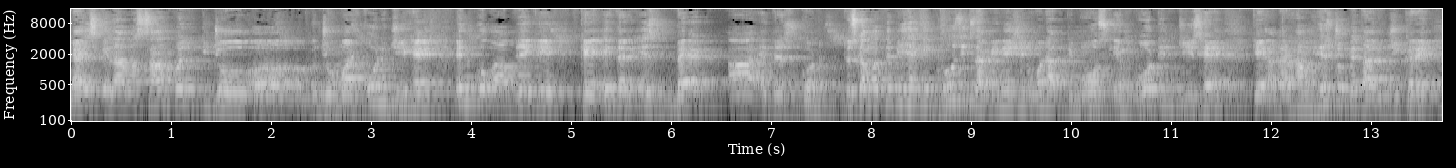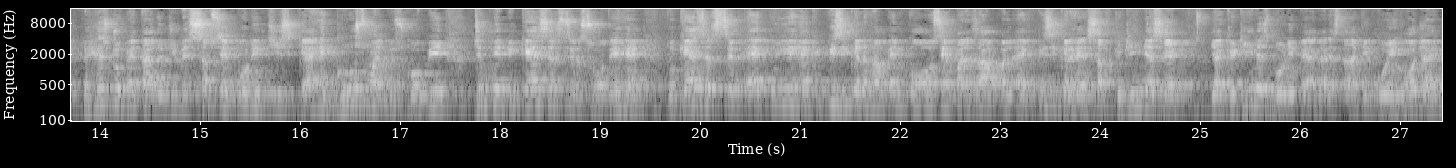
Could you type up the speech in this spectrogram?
या इसके अलावा सैंपल की जो जो मार्फोलॉजी है, इनको आप देखे कि इधर इज़ बैड गुड तो इसका मतलब है कि growth examination one of the most important चीज़ है कि अगर हम हिस्टोपैथोलॉजी करें तो हिस्टोपैथोलॉजी में सबसे इंपॉर्टेंट चीज़ क्या है? ग्रोथ माइक्रोस्कोपी जितने भी कैंसर सेल्स होते हैं तो कैंसर सेल एक तो ये है कि फ़िज़िकल हम इनको से फॉर एग्ज़ाम्पल एक फ़िज़िकल है सब क्यूटीनियस है या क्यूटीनियस बॉडी पे अगर इस तरह की कोई हो जाए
